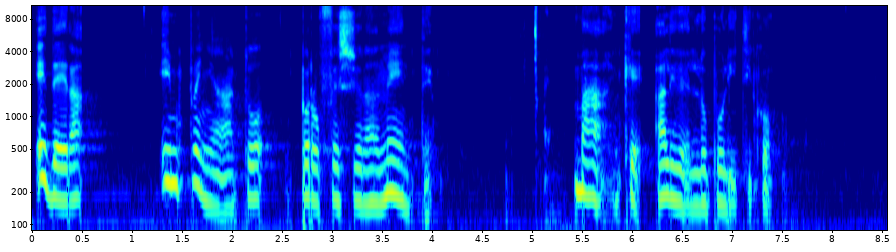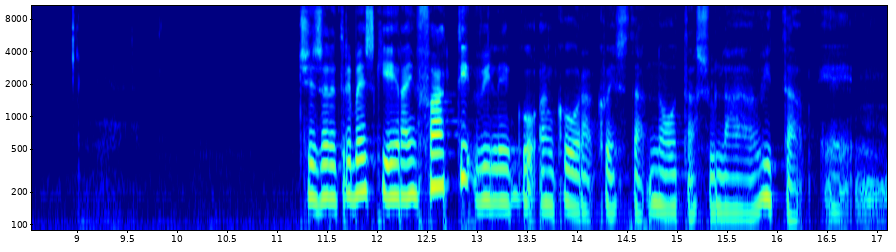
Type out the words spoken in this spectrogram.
ed era impegnato professionalmente, ma anche a livello politico. Cesare Trebeschi era infatti, vi leggo ancora questa nota sulla vita e mm,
